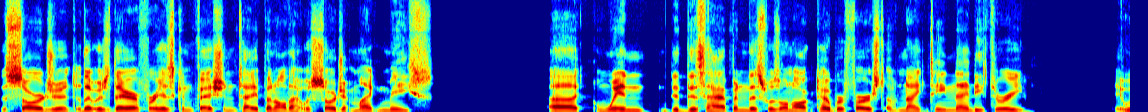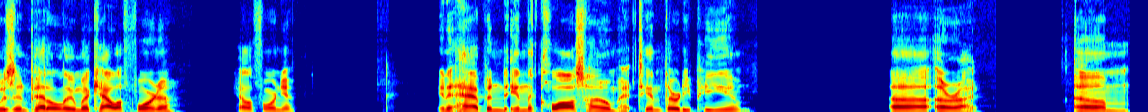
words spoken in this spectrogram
the sergeant that was there for his confession tape and all that was Sergeant Mike Meese. Uh, when did this happen? This was on October 1st of 1993. It was in Petaluma, California, California, and it happened in the Klaas home at 10:30 p.m. Uh, all right. Um.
